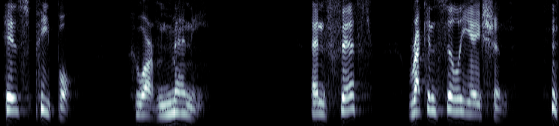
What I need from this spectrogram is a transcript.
his people, who are many. And fifth, reconciliation.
